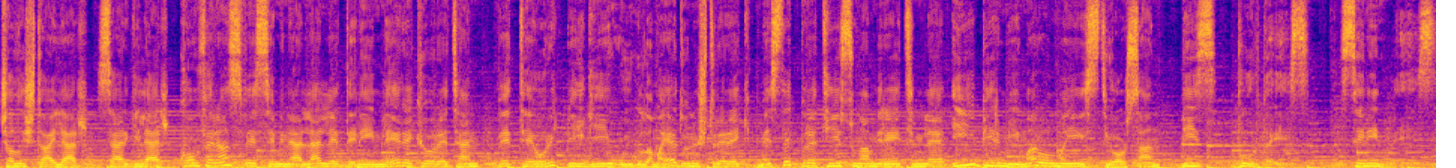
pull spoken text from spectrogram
çalıştaylar, sergiler, konferans ve seminerlerle deneyimleyerek öğreten ve teorik bilgiyi uygulamaya dönüştürerek meslek pratiği sunan bir eğitimle iyi bir mimar olmayı istiyorsan biz buradayız. Seninleyiz.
